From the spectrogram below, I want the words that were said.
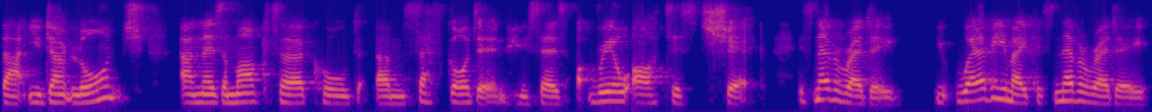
that you don't launch. And there's a marketer called um, seth godin who says real artist ship it's never ready. You, whatever you make, it's never ready.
